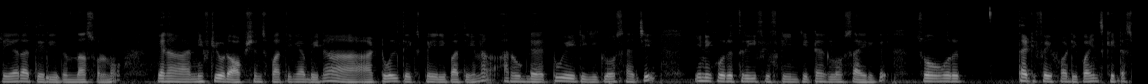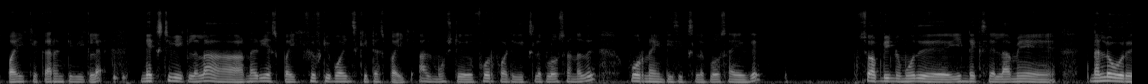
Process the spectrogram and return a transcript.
கிளியராக தெரியுதுன்னு தான் சொல்லணும். ஏன்னா நிஃப்டியோட ஆப்ஷன்ஸ் பார்த்திங்க அப்படின்னா டுவெல்த் எக்ஸ்பைரி பார்த்திங்கன்னா அரௌண்டு டூ எயிட்டிக்கு க்ளோஸ் ஆச்சு. இன்றைக்கி ஒரு த்ரீ ஃபிஃப்டீன் கிட்ட க்ளோஸ் ஆகிருக்கு ஸோ ஒரு தேர்ட்டி ஃபைவ் ஃபார்ட்டி பாயிண்ட்ஸ் கிட்ட ஸ்பைக்கு கரண்ட் வீக்கில் நெக்ஸ்ட் வீக்லலாம் நிறைய ஸ்பைக் ஃபிஃப்டி பாயிண்ட்ஸ் கிட்ட ஸ்பைக் ஆல்மோஸ்ட் ஃபோர் ஃபார்ட்டி சிக்ஸில் க்ளோஸ் ஆனது ஃபோர் நைன்ட்டி சிக்ஸில் க்ளோஸ் ஆகிருக்கு ஸோ அப்படின்னும் போது இண்டெக்ஸ் எல்லாமே நல்ல ஒரு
